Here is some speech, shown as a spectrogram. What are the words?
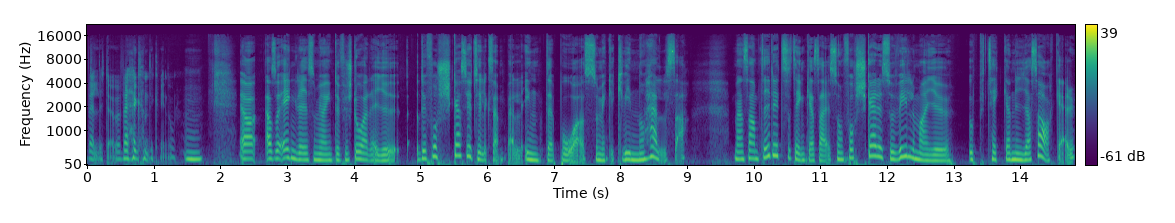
väldigt övervägande kvinnor. Mm. Ja, alltså en grej som jag inte förstår är ju, det forskas ju till exempel inte på så mycket kvinnohälsa. Men samtidigt så tänker jag så här, som forskare så vill man ju upptäcka nya saker.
